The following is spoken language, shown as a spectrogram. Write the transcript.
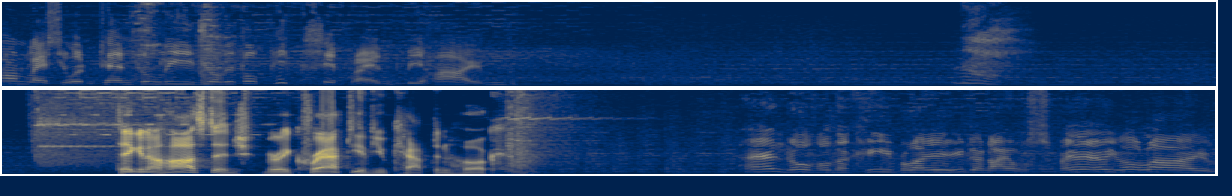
Unless you intend to leave your little pixie friend behind. Taking a hostage. Very crafty of you, Captain Hook. Hand over the Keyblade and I'll spare your lives.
